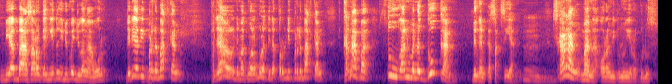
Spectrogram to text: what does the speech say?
dia bahasa roh kayak gitu hidupnya juga ngawur. Jadi ya diperdebatkan. Padahal jemaat mula-mula tidak perlu diperdebatkan. Karena apa? Tuhan meneguhkan dengan kesaksian. Hmm. Sekarang mana orang dipenuhi roh kudus?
